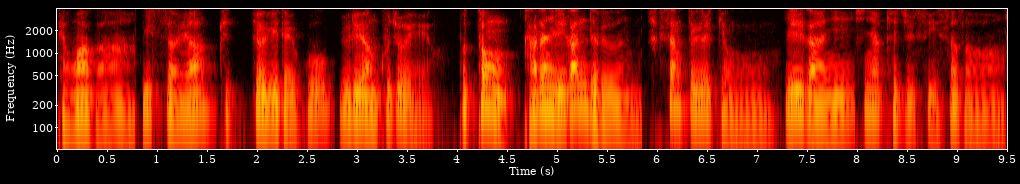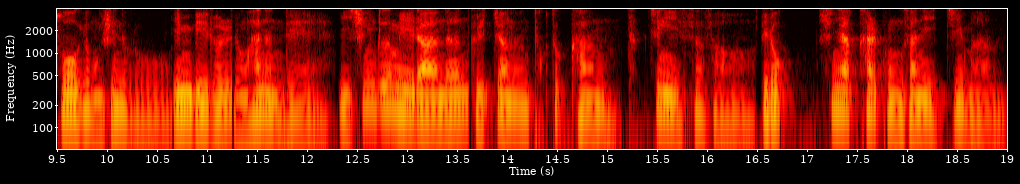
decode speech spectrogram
병화가 있어야 귀격이 되고 유리한 구조예요. 보통 다른 일간들은 식상격일 경우 일간이 신약해질 수 있어서 부엌용신으로 인비를 용하는데 이 신금이라는 글자는 독특한 특징이 있어서 비록 신약할 공산이 있지만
